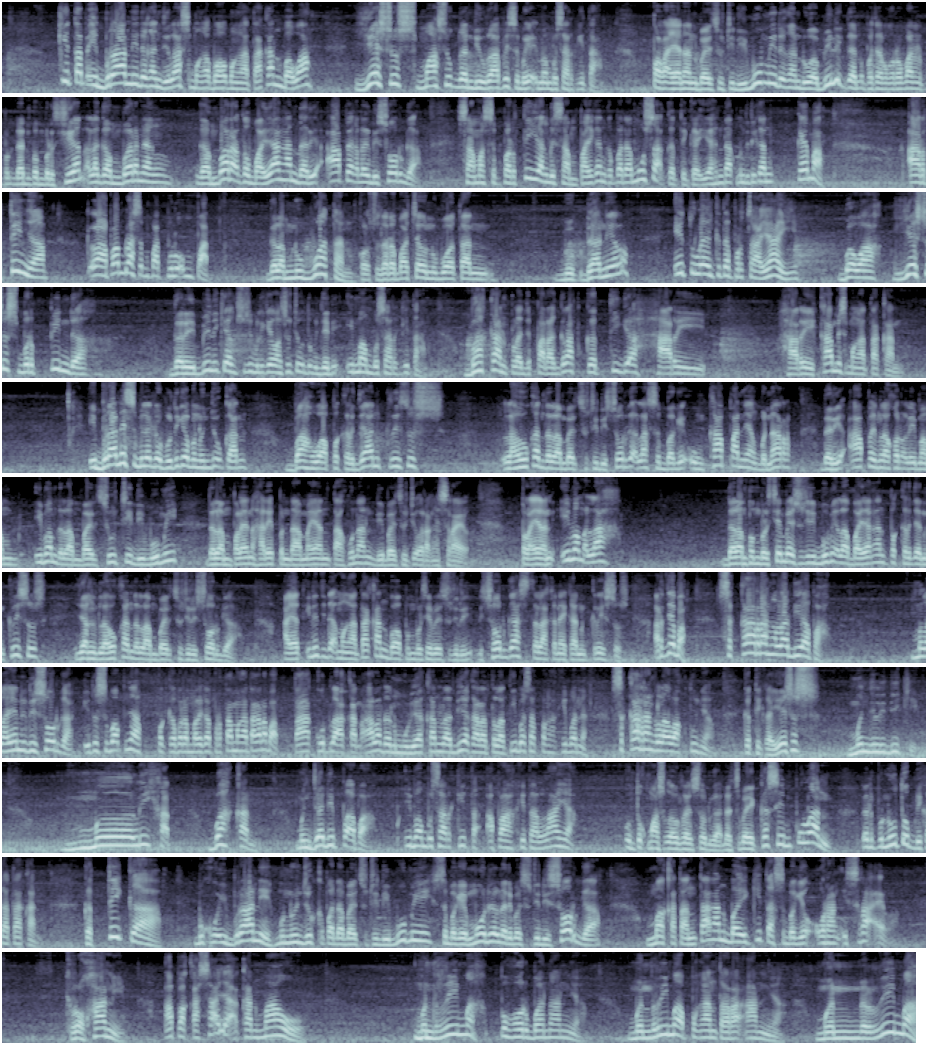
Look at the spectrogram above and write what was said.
kitab Ibrani dengan jelas mengatakan bahwa Yesus masuk dan diurapi sebagai imam besar kita. Pelayanan bait suci di bumi dengan dua bilik dan upacara pengorbanan dan pembersihan adalah gambaran yang gambar atau bayangan dari apa yang ada di sorga. Sama seperti yang disampaikan kepada Musa ketika ia hendak mendirikan kemah. Artinya 1844 dalam nubuatan, kalau saudara baca nubuatan buku Daniel, itulah yang kita percayai bahwa Yesus berpindah dari bilik yang suci bilik yang suci untuk menjadi imam besar kita. Bahkan pelajar paragraf ketiga hari hari Kamis mengatakan Ibrani 9:23 menunjukkan bahwa pekerjaan Kristus lakukan dalam bait suci di surga adalah sebagai ungkapan yang benar dari apa yang dilakukan oleh imam, imam dalam bait suci di bumi dalam pelayanan hari pendamaian tahunan di bait suci orang Israel. Pelayanan imam adalah dalam pembersihan bait suci di bumi adalah bayangan pekerjaan Kristus yang dilakukan dalam bait suci di surga. Ayat ini tidak mengatakan bahwa pembersihan bait suci di surga setelah kenaikan Kristus. Artinya apa? Sekaranglah dia apa? Melayani di sorga. Itu sebabnya kepada mereka pertama mengatakan apa? Takutlah akan Allah dan muliakanlah dia karena telah tiba saat penghakimannya. Sekaranglah waktunya ketika Yesus menyelidiki, melihat, bahkan menjadi apa? Imam besar kita, apakah kita layak untuk masuk dalam kerajaan surga? Dan sebagai kesimpulan dan penutup dikatakan, ketika buku Ibrani menunjuk kepada bait suci di bumi sebagai model dari bait suci di sorga, maka tantangan bagi kita sebagai orang Israel, rohani, apakah saya akan mau menerima pengorbanannya, menerima pengantaraannya, menerima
